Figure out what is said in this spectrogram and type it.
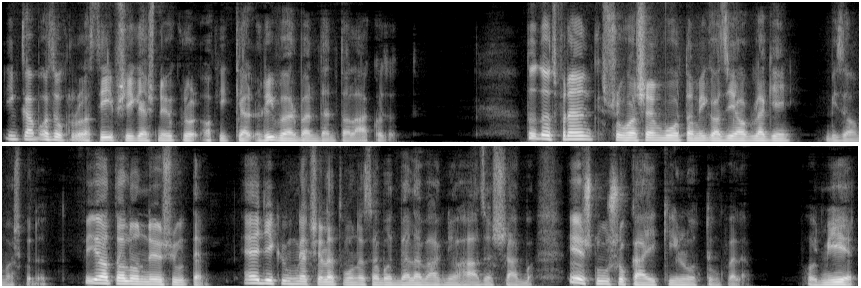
inkább azokról a szépséges nőkről, akikkel Riverbenden találkozott. Tudod, Frank, sohasem voltam igazi aglegény, bizalmaskodott. Fiatalon nősültem, egyikünknek se lett volna szabad belevágni a házasságba, és túl sokáig kínlottunk vele. Hogy miért?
